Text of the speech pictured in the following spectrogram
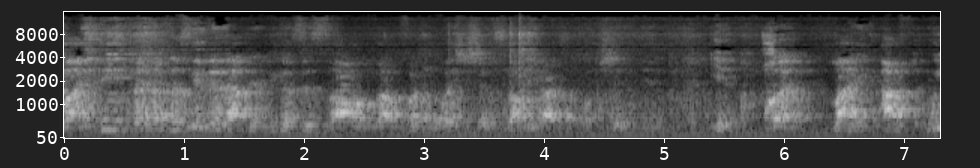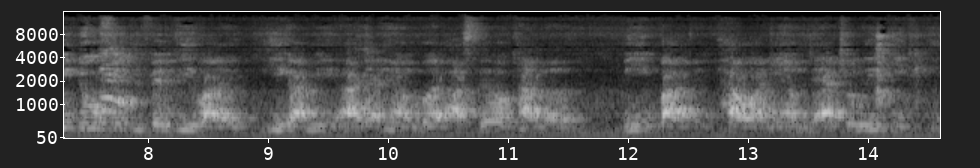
like, let's get that out there because this is all about fucking relationships, it's gonna be hard talk about shit. And, yeah, but like I, we do 50-50, like he got me, I got him, but I still kind of be by how I am naturally. He, he,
